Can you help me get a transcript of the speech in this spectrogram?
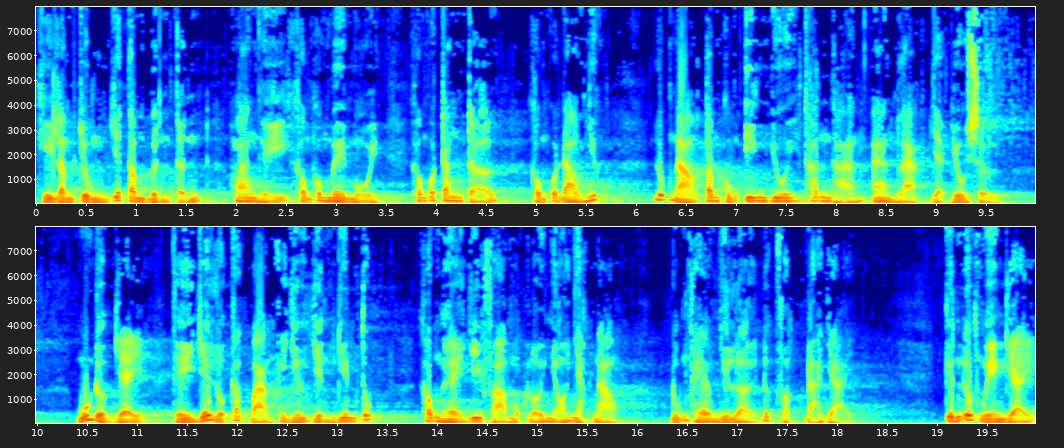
khi lâm chung với tâm bình tĩnh Hoan hỷ không có mê muội Không có trăn trở Không có đau nhức Lúc nào tâm cũng yên vui Thanh thản, an lạc và vô sự. Muốn được vậy Thì giới luật các bạn phải giữ gìn nghiêm túc không hề vi phạm một lỗi nhỏ nhặt nào Đúng theo như lời Đức Phật đã dạy. Kinh ước nguyện dạy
